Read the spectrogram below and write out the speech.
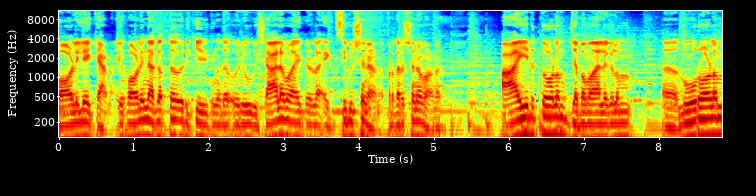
ഹാളിലേക്കാണ്. ഈ ഹാളിനകത്ത് ഒരുക്കിയിരിക്കുന്നത് ഒരു വിശാലമായിട്ടുള്ള എക്സിബിഷനാണ് പ്രദർശനമാണ്. ആയിരത്തോളം ജപമാലകളും നൂറോളം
